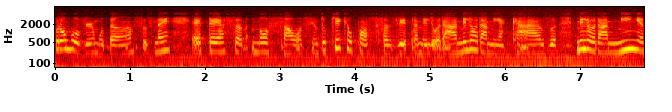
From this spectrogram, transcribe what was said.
promover mudanças, né? É ter essa noção assim do que que eu posso fazer para melhorar, melhorar minha casa, melhorar a minha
